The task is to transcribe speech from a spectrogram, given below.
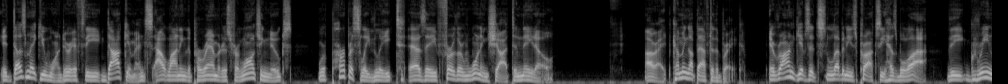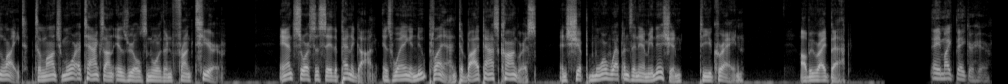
it does make you wonder if the documents outlining the parameters for launching nukes were purposely leaked as a further warning shot to NATO. All right, coming up after the break, Iran gives its Lebanese proxy Hezbollah the green light to launch more attacks on Israel's northern frontier. And sources say the Pentagon is weighing a new plan to bypass Congress and ship more weapons and ammunition to Ukraine. I'll be right back. Hey, Mike Baker here.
